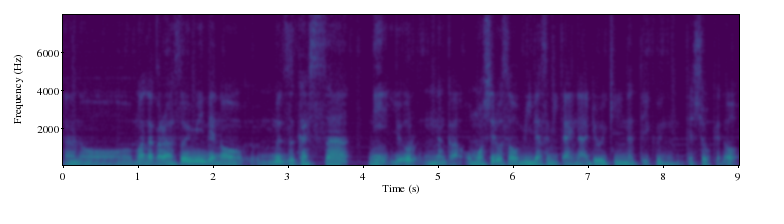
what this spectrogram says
あのまあだからそういう意味での難しさによなんか面白さを見出すみたいな領域になっていくんでしょうけど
